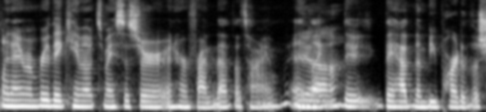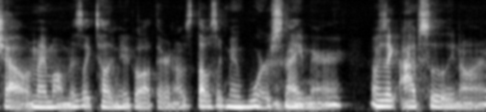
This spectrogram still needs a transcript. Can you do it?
And I remember they came up to my sister and her friend at the time, and Yeah. like they they had them be part of the show. And my mom was like telling me to go out there, and I was that was like my worst nightmare. I was like, absolutely not.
